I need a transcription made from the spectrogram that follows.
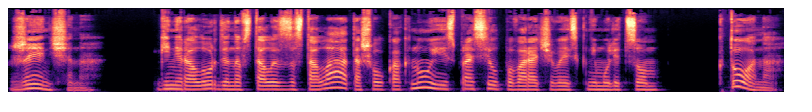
«Женщина». Генерал ордена встал из-за стола, отошел к окну и спросил, поворачиваясь к нему лицом, «Кто она?»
